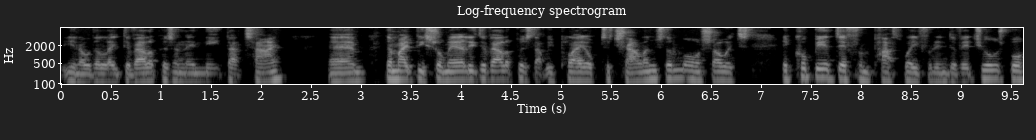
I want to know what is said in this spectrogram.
you know, they're late developers and they need that time. Um, there might be some early developers that we play up to challenge them more. So it's it could be a different pathway for individuals, but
